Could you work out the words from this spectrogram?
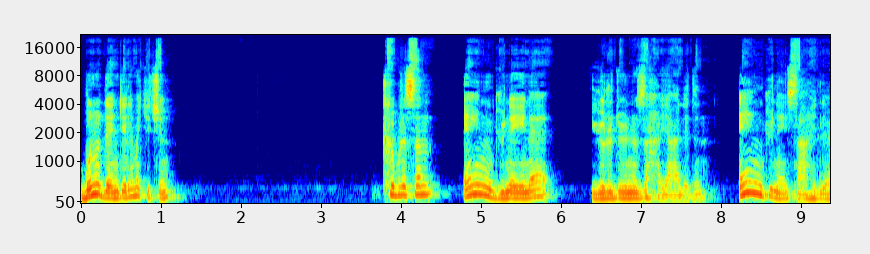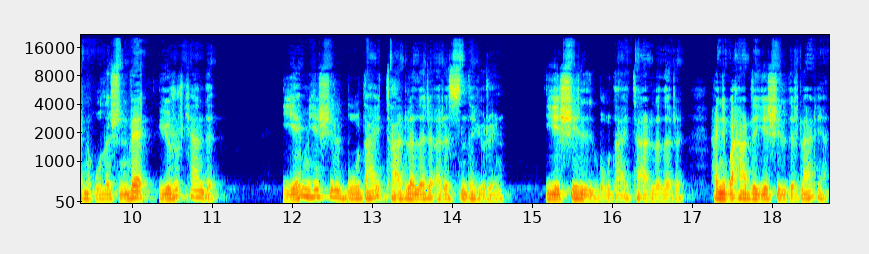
Bunu dengelemek için Kıbrıs'ın en güneyine yürüdüğünüzü hayal edin. En güney sahillerine ulaşın ve yürürken de yemyeşil buğday tarlaları arasında yürüyün. Yeşil buğday tarlaları. Hani baharda yeşildirler ya.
